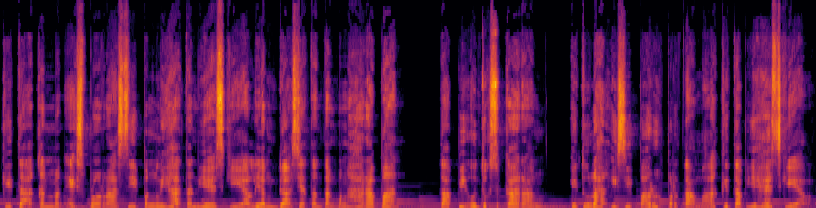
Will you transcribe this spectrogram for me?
kita akan mengeksplorasi penglihatan Yeskiel yang dahsyat tentang pengharapan. Tapi untuk sekarang, itulah isi paruh pertama kitab Yeskiel.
